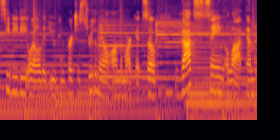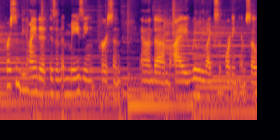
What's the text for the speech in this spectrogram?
CBD oil that you can purchase through the mail on the market. So that's saying a lot. And the person behind it is an amazing person and um, I really like supporting him. So,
